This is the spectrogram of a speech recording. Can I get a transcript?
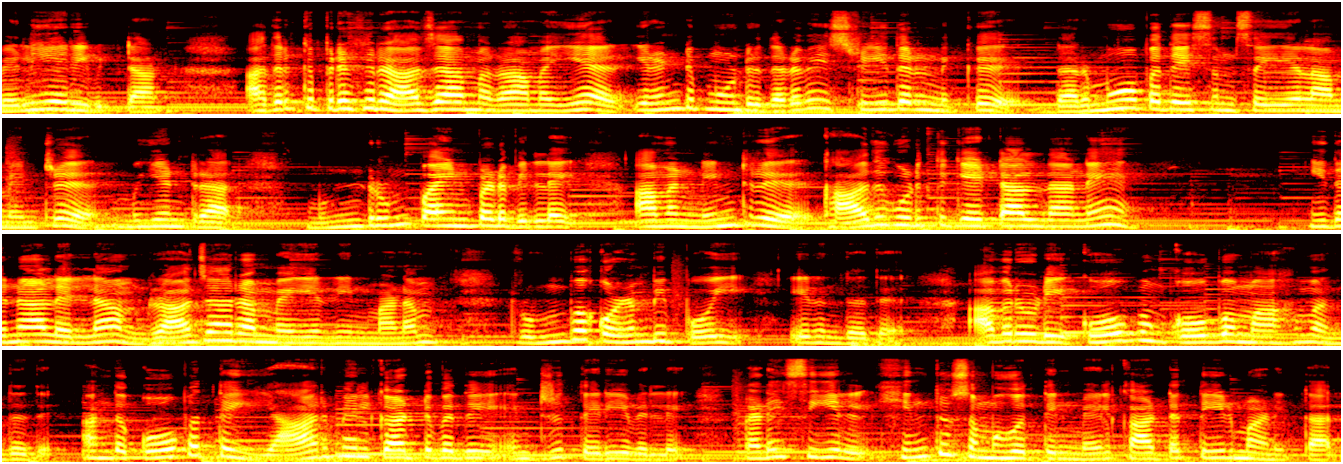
வெளியேறிவிட்டான். அதற்கு பிறகு ராஜா ராமையர் இரண்டு மூன்று தடவை ஸ்ரீதரனுக்கு தர்மோபதேசம் செய்யலாம் என்று முயன்றார். ஒன்றும் பயன்படவில்லை. அவன் நின்று காது கொடுத்து கேட்டால்தானே இதனாலெல்லாம் ராஜாராமையரின் மனம் ரொம்ப குழம்பி போய் இருந்தது. அவருடைய கோபம் கோபமாக வந்தது. அந்த கோபத்தை யார் மேல் காட்டுவது என்று தெரியவில்லை. கடைசியில் இந்து சமூகத்தின் மேல் காட்ட தீர்மானித்தார்.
